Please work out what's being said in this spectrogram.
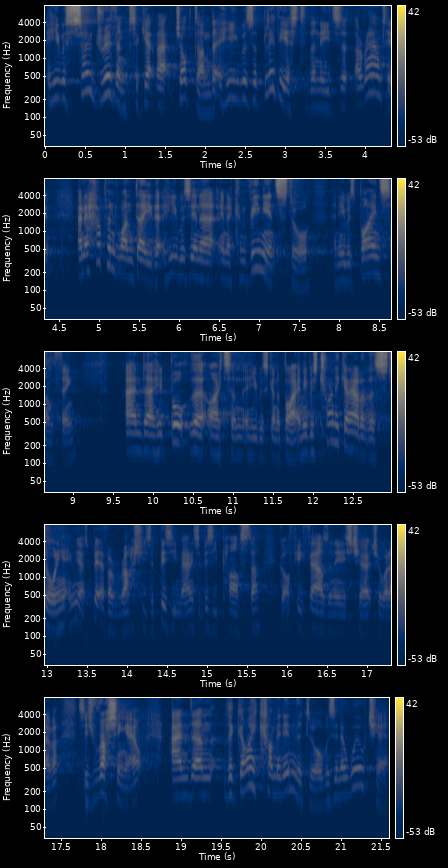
he was so driven to get that job done that he was oblivious to the needs around him. And it happened one day that he was in a, in a convenience store and he was buying something. And uh, he'd bought the item that he was going to buy, and he was trying to get out of the store. And he, you know, it's a bit of a rush. He's a busy man. He's a busy pastor. Got a few thousand in his church or whatever. So he's rushing out. And um, the guy coming in the door was in a wheelchair.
